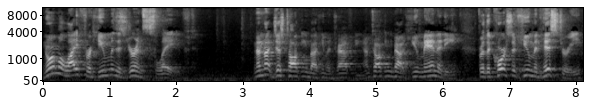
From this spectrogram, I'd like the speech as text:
Normal life for humans is you're enslaved. And I'm not just talking about human trafficking, I'm talking about humanity. For the course of human history,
